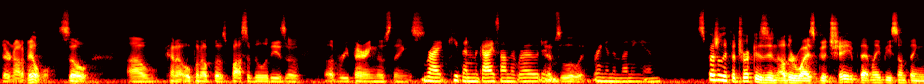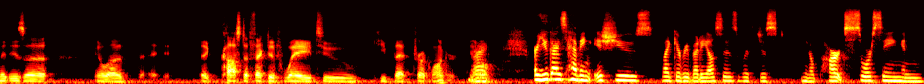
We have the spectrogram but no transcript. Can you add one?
they're not available. So, uh, kind of open up those possibilities of of repairing those things. Right. Keeping the guys on the road and Absolutely. bringing the money in. especially if a truck is in otherwise good shape, that might be something that is a, you know, a, a cost-effective way to keep that truck longer. You Right. Know? Are you guys having issues like everybody else is with just, you know, parts sourcing and,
